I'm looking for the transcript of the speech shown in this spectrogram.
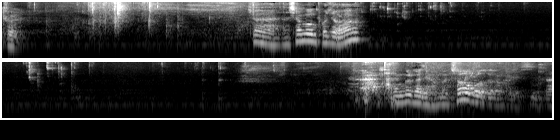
둘. 자, 다시 한번 보죠. 다른 걸 가지고 한번 저어보도록 하겠습니다.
